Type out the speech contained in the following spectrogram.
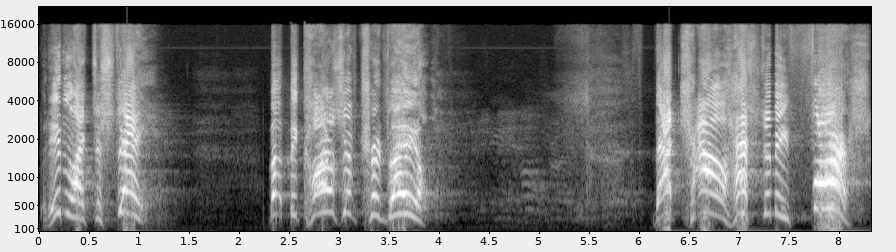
but it'd like to stay. But because of travail, that child has to be forced.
